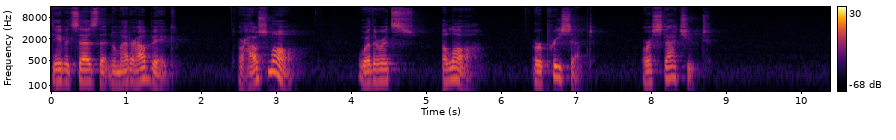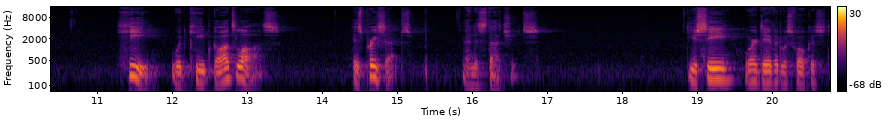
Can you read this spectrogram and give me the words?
David says that no matter how big or how small, whether it's a law or a precept or a statute, he would keep God's laws, his precepts, and his statutes. Do you see where David was focused?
